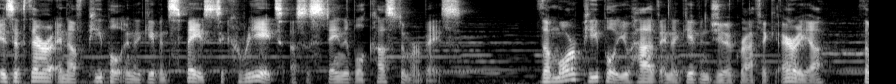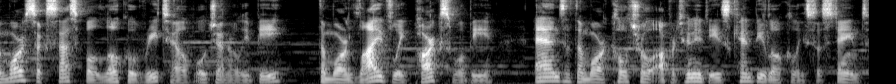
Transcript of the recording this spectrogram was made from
is if there are enough people in a given space to create a sustainable customer base. The more people you have in a given geographic area, the more successful local retail will generally be, the more lively parks will be, and the more cultural opportunities can be locally sustained.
